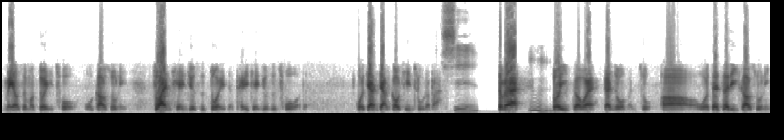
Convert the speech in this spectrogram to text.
没有什么对错，我告诉你，赚钱就是对的，赔钱就是错的。我这样讲够清楚了吧？是，对不对？嗯。所以各位跟着我们做啊！我在这里告诉你，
